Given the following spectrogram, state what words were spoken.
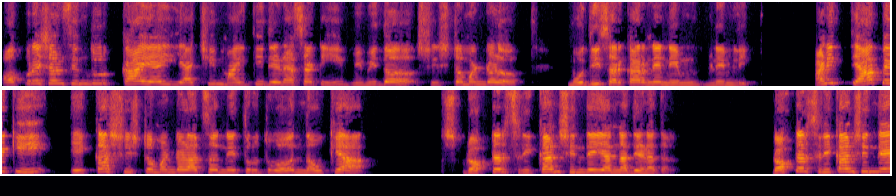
ऑपरेशन सिंदूर काय आहे याची माहिती देण्यासाठी विविध शिष्टमंडळ मोदी सरकारने नेम नेमली. आणि त्यापैकी एका शिष्टमंडळाचं नेतृत्व नौक्या डॉक्टर श्रीकांत शिंदे यांना देण्यात आलं. डॉक्टर श्रीकांत शिंदे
